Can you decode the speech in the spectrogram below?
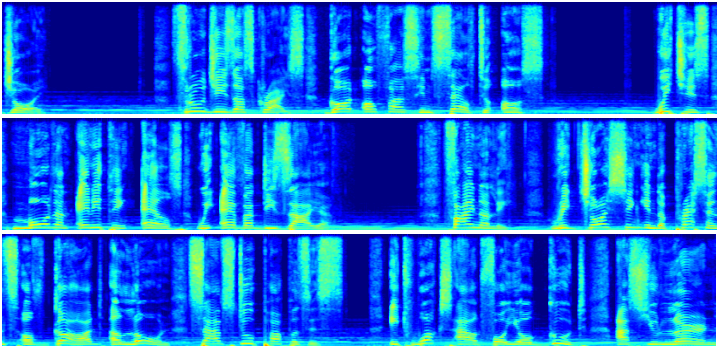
joy. Through Jesus Christ, God offers Himself to us, which is more than anything else we ever desire. Finally, rejoicing in the presence of God alone serves two purposes. It works out for your good as you learn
